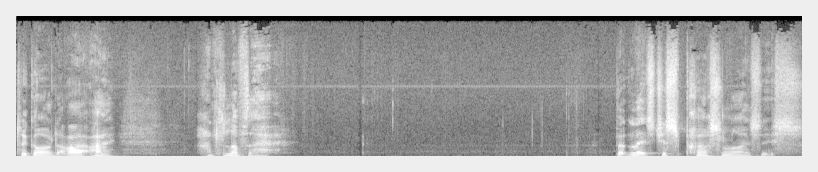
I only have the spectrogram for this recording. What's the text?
to God. I, I, I'd love that. But let's just personalize this.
